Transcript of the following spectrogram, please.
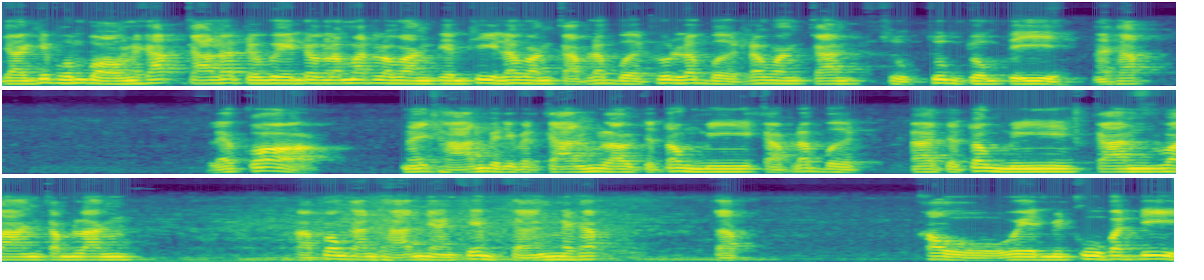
อย่างที่ผมบอกนะครับ การรัดตระเวนต้องระมัดระวังเต็มที่ระวังกับระเบิดทุ่นระเบิดระวังการสูบซุ่มโจมตีนะครับ แล้วก็ในฐานปฏิบัติการของเราจะต้องมีกับระเบิด อาจจะต้องมีการวางกำลังป้องกันฐานอย่างเข้มแข็งนะครับจับเข้าเวรเป็นคู่บัดดี้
